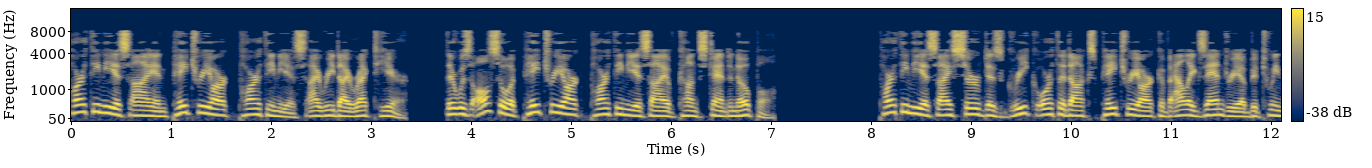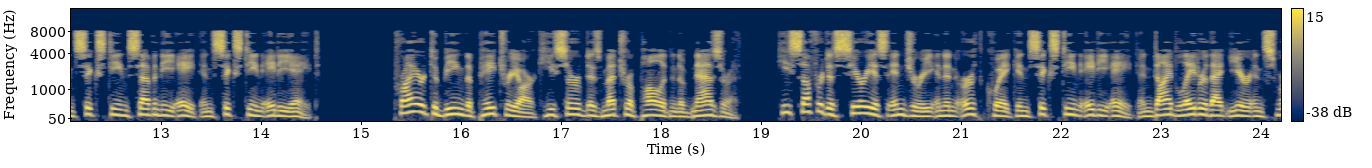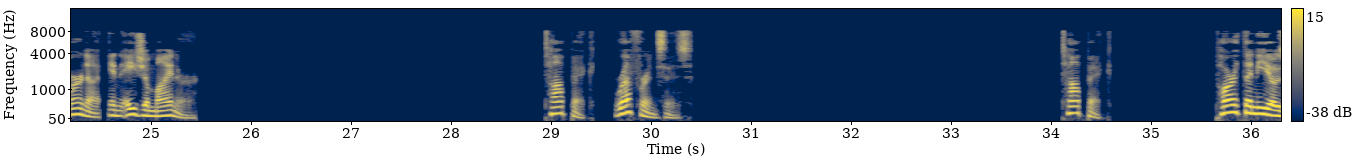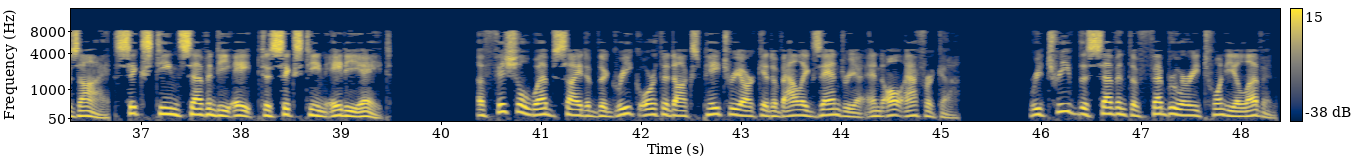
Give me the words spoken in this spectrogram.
Parthenius I and Patriarch Parthenius I redirect here. There was also a Patriarch Parthenius I of Constantinople. Parthenius I served as Greek Orthodox Patriarch of Alexandria between 1678 and 1688. Prior to being the Patriarch he served as Metropolitan of Nazareth. He suffered a serious injury in an earthquake in 1688 and died later that year in Smyrna, in Asia Minor. References Topic Parthenios I 1678 1688 Official website of the Greek Orthodox Patriarchate of Alexandria and All Africa. Retrieved 7 February 2011.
